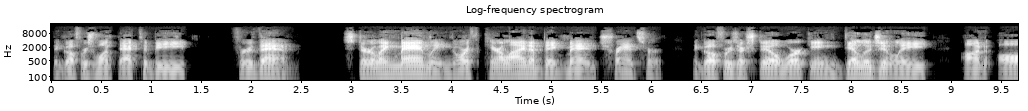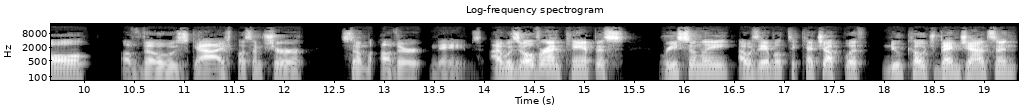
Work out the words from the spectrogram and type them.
The Gophers want that to be for them. Sterling Manley, North Carolina big man transfer. The Gophers are still working diligently on all of those guys, plus, I'm sure some other names. I was over on campus recently. I was able to catch up with new coach Ben Johnson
